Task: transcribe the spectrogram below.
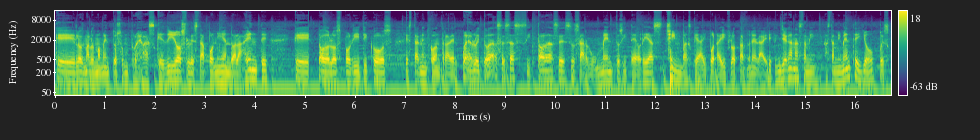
que los malos momentos son pruebas que Dios le está poniendo a la gente, que todos los políticos están en contra del pueblo y todas esas y todos esos argumentos y teorías chimbas que hay por ahí flotando en el aire llegan hasta hasta mi mente y yo pues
